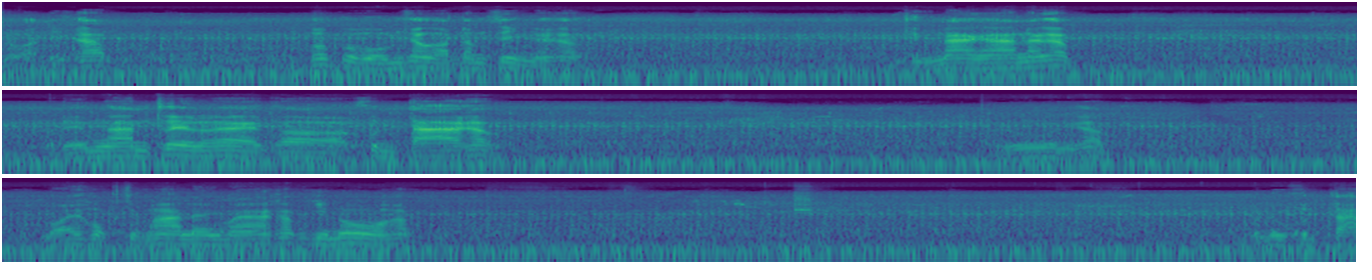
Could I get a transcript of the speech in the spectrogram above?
สวัสดีครับ พบกับผมช่องออดดัมซิงนะครับ ถึงหน้างานแล้วครับ ประเดิมงานถ้วยแรกก็คุณตาครับนู่นครับร้อยหกสิบห้าแรงม้าครับกิโน่ครับมาดูคุณตา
